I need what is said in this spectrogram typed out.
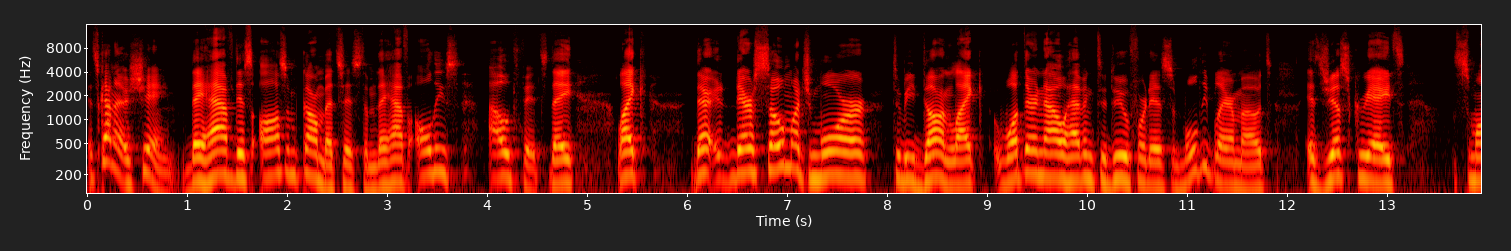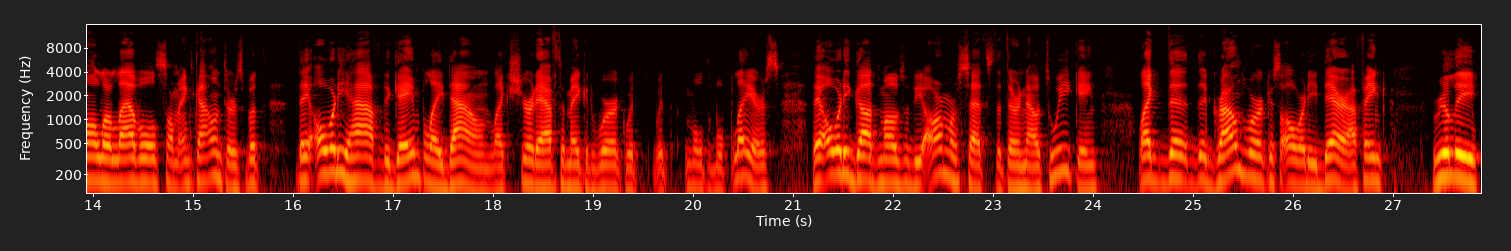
It's kind of a shame. They have this awesome combat system. They have all these outfits. They like there there's so much more to be done. Like what they're now having to do for this multiplayer mode is just create smaller levels, some encounters, but they already have the gameplay down. Like, sure, they have to make it work with, with multiple players. They already got most of the armor sets that they're now tweaking. Like, the, the groundwork is already there. I think really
